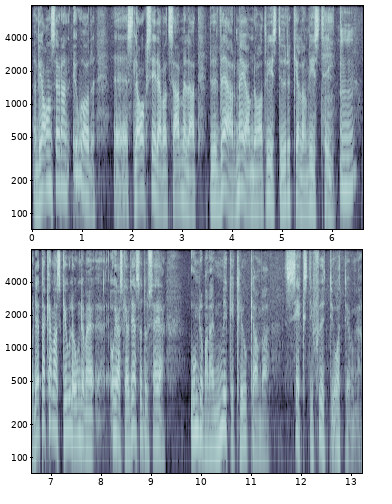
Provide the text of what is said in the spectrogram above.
Men vi har en sådan oerhörd eh, slagsida i vårt samhälle att du är värd mer om du har ett visst yrke eller en viss titel. Och detta kan man skola ungdomar Och jag ska dessutom säga ungdomarna är mycket klokare än vad 60, 70, 80-åringar.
